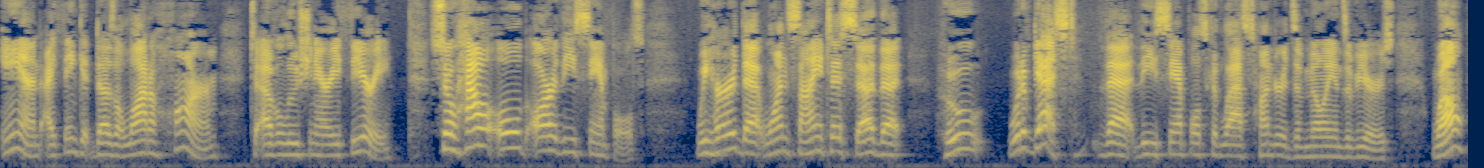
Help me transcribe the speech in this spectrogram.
and I think it does a lot of harm to evolutionary theory. So, how old are these samples? We heard that one scientist said that who would have guessed that these samples could last hundreds of millions of years. Well,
